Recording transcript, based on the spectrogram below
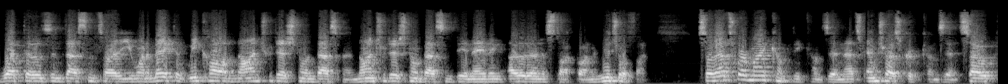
what those investments are that you want to make that we call a non-traditional investment. Non-traditional investment being anything other than a stock, bond, or mutual fund. So that's where my company comes in. That's Entrust Group comes in. So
